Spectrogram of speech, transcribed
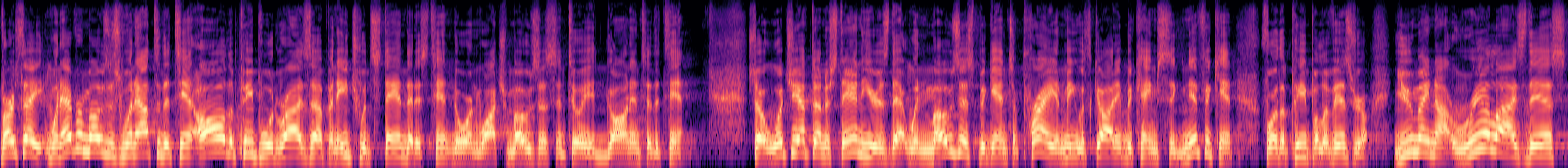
Verse 8 Whenever Moses went out to the tent, all the people would rise up and each would stand at his tent door and watch Moses until he had gone into the tent. So, what you have to understand here is that when Moses began to pray and meet with God, it became significant for the people of Israel. You may not realize this,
